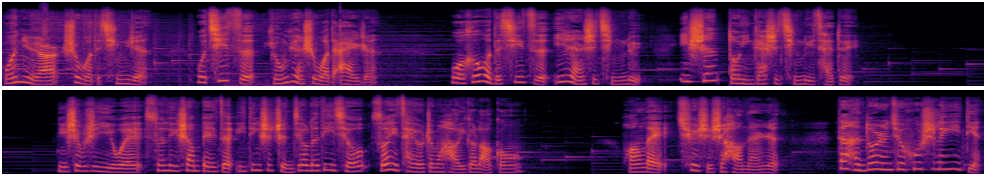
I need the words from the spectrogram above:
我女儿是我的亲人，我妻子永远是我的爱人，我和我的妻子依然是情侣，一生都应该是情侣才对。你是不是以为孙俪上辈子一定是拯救了地球，所以才有这么好一个老公？黄磊确实是好男人，但很多人却忽视了一点：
